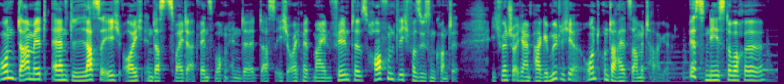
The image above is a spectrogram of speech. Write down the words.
Und damit entlasse ich euch in das zweite Adventswochenende, das ich euch mit meinen Filmtipps hoffentlich versüßen konnte. Ich wünsche euch ein paar gemütliche und unterhaltsame Tage. Bis nächste Woche.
